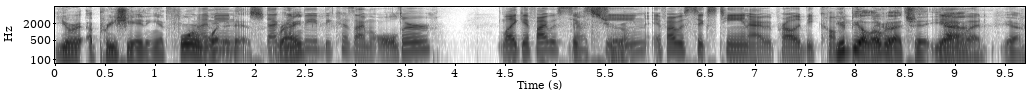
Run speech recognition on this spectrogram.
You're appreciating it for I what mean, it is, That right? could be because I'm older. Like if I was 16, if I was 16, I would probably be combing You'd be all over that shit. Yeah, Yeah. I would. Yeah.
